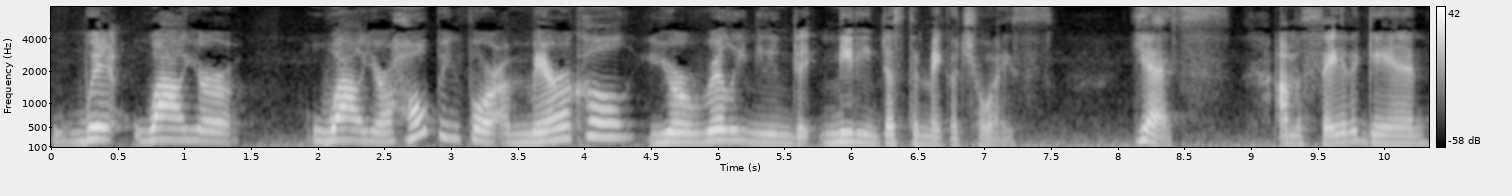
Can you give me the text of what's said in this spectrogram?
when while you're while you're hoping for a miracle you're really needing needing just to make a choice. Yes i'm gonna say it again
